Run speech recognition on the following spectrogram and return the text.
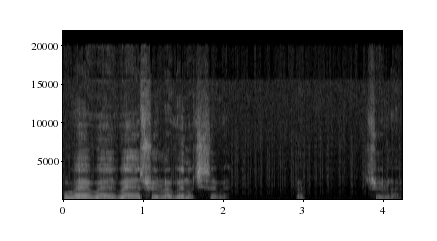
왜왜 왜 수요일 날 왜 놓치세요 왜? 응? 수요일 날.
